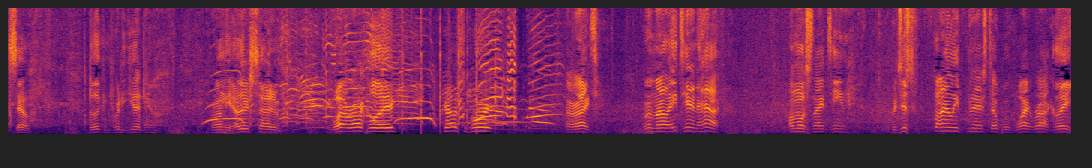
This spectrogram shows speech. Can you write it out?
So we're looking pretty good now. We're on the other side of White Rock Lake. Crowd support. All right, we're at mile 18 and a half, almost 19. We just finally finished up with White Rock Lake.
